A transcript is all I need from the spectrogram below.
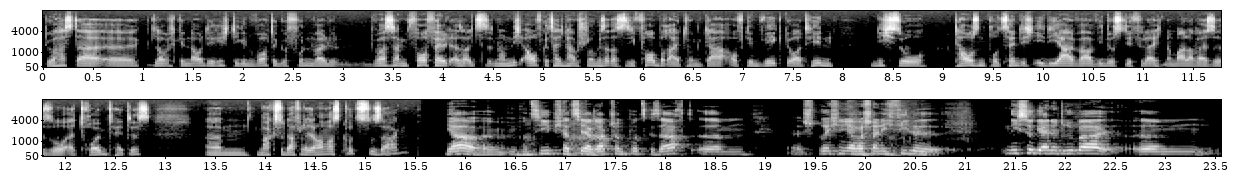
du hast da, äh, glaube ich, genau die richtigen Worte gefunden, weil du, du hast im Vorfeld, also als sie noch nicht aufgezeichnet haben, schon gesagt, dass die Vorbereitung da auf dem Weg dorthin nicht so tausendprozentig ideal war, wie du es dir vielleicht normalerweise so erträumt hättest. Ähm, magst du da vielleicht auch noch was kurz zu sagen? Ja, ähm, im Prinzip, ich hatte es ja gerade schon kurz gesagt, ähm, äh, sprechen ja wahrscheinlich viele nicht so gerne drüber. Ähm,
